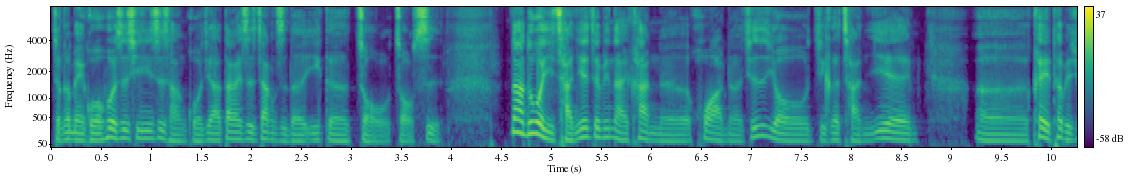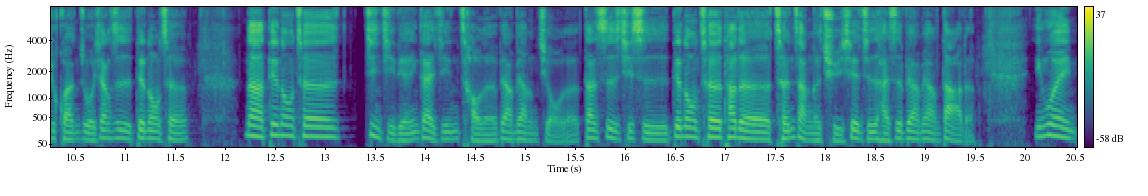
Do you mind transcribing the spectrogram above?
整个美国或者是新兴市场国家，大概是这样子的一个走走势。那如果以产业这边来看的话呢，其实有几个产业，呃，可以特别去关注，像是电动车。那电动车近几年应该已经炒得非常非常久了，但是其实电动车它的成长的曲线其实还是非常非常大的，因为。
